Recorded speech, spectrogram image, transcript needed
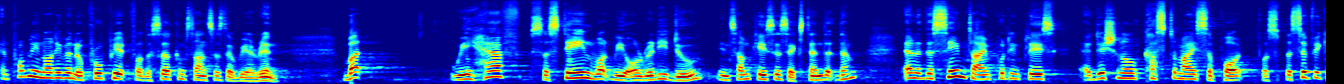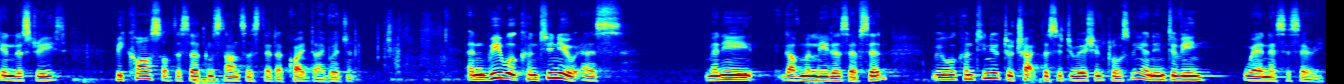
and probably not even appropriate for the circumstances that we are in. But we have sustained what we already do, in some cases extended them, and at the same time put in place additional customized support for specific industries because of the circumstances that are quite divergent. And we will continue, as many government leaders have said, we will continue to track the situation closely and intervene where necessary.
